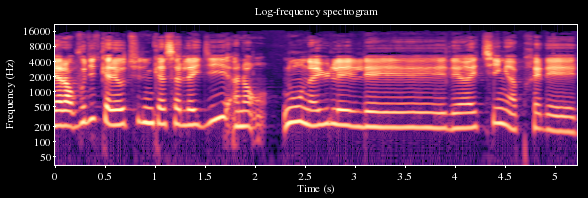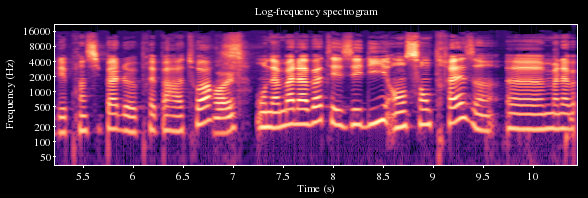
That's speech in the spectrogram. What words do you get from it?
Et alors, vous dites qu'elle est au-dessus d'une Castle Lady. Alors, nous, on a eu les, les, les ratings après les, les principales préparatoires. Ouais. On a Malabat et Zélie en 113. Euh, Malabat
